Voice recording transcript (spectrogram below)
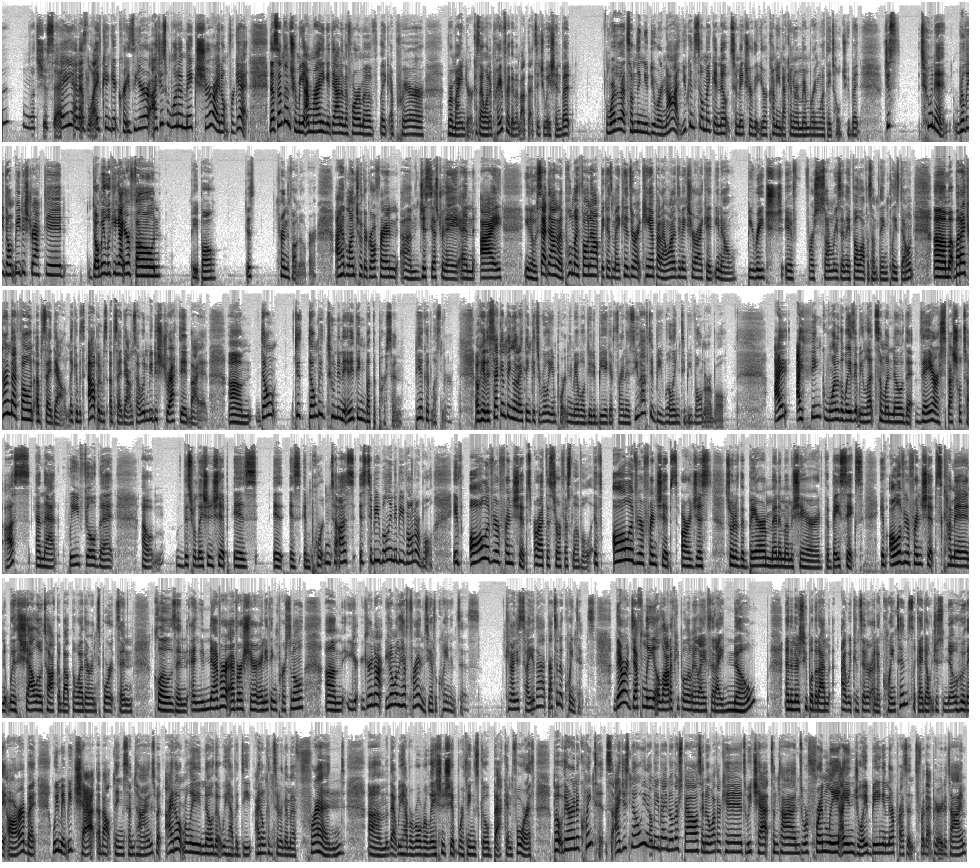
Mm, let's just say. And as life can get crazier, I just want to make sure I don't forget. Now, sometimes for me, I'm writing it down in the form of like a prayer reminder because I want to pray for them about that situation. But whether that's something you do or not, you can still make a note to make sure that you're coming back and remembering what they told you. But just tune in. Really don't be distracted. Don't be looking at your phone, people. Just turn the phone over. I had lunch with a girlfriend um, just yesterday, and I, you know, sat down and I pulled my phone out because my kids are at camp, and I wanted to make sure I could, you know, be reached if for some reason they fell off of something. Please don't. Um, but I turned that phone upside down, like it was out, but it was upside down, so I wouldn't be distracted by it. Um, don't just don't be tuned into anything but the person be a good listener. Okay, the second thing that I think it's really important to be able to do to be a good friend is you have to be willing to be vulnerable. I I think one of the ways that we let someone know that they are special to us and that we feel that um, this relationship is is important to us is to be willing to be vulnerable. If all of your friendships are at the surface level, if all of your friendships are just sort of the bare minimum shared, the basics, if all of your friendships come in with shallow talk about the weather and sports and clothes and and you never ever share anything personal, um, you're you're not you don't really have friends, you have acquaintances. Can I just tell you that? That's an acquaintance. There are definitely a lot of people in my life that I know and then there's people that I'm I would consider an acquaintance. Like I don't just know who they are, but we maybe chat about things sometimes. But I don't really know that we have a deep. I don't consider them a friend. Um, that we have a real relationship where things go back and forth. But they're an acquaintance. I just know, you know, maybe I know their spouse. I know about their kids. We chat sometimes. We're friendly. I enjoy being in their presence for that period of time.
